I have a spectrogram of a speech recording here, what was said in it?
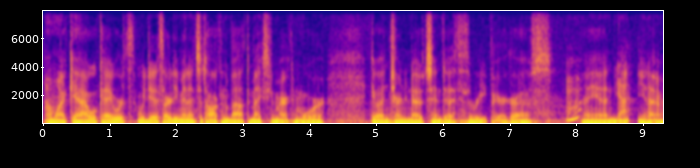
I'm like, yeah, okay, we're th- we did a 30 minutes of talking about the Mexican American War. Go ahead and turn your notes into three paragraphs, and Yeah. y- you know,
